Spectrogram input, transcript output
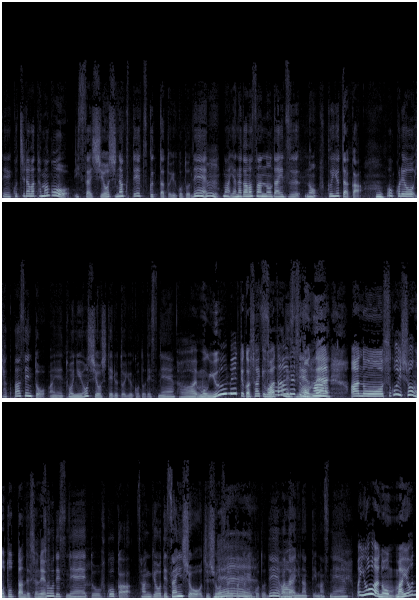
で、こちらは卵を一切使用しなくて作ったということで、うんまあ、柳川産の大豆の福豊うんを、これを100%、えー豆乳を使用しているということですね。はい。もう有名っていうか最近話題ですもんね。ねはいあのーすごい賞も取ったんですよね。そうですね、えっと、福岡産業デザイン賞を受賞されたということで、話題になっていますね。まあ、要はあの、マヨネ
